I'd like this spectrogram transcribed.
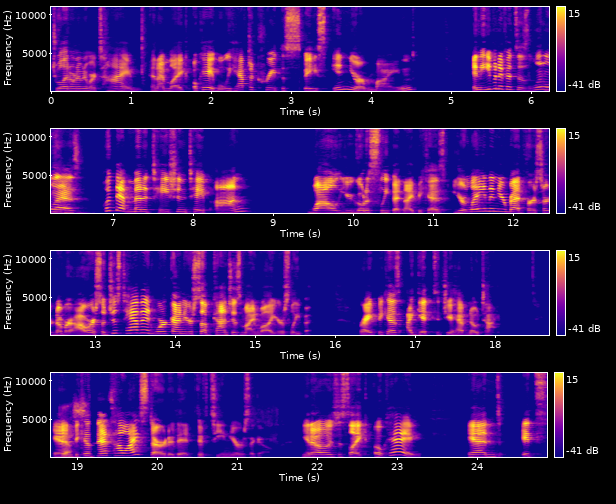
Jewel, I don't have any more time. And I'm like, okay, well, we have to create the space in your mind And even if it's as little as put that meditation tape on while you go to sleep at night because you're laying in your bed for a certain number of hours. So just have it work on your subconscious mind while you're sleeping, right? Because I get that you have no time. And yes. because that's how I started it 15 years ago. You know, it's just like, okay. And it's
